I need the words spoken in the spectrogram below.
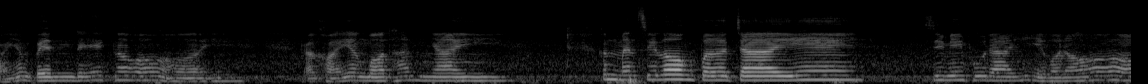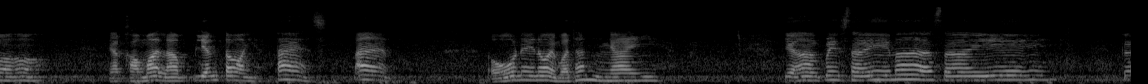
อยยังเป็นเด็กน้อยก็ข่อยยังบ่ทันใหญ่คันแม่นสิลองเปิดใจ สิมีผู้ใดบ่นออยากเข้ามารับเลี้ยงต่อยแต่แต่โอ้น้อยๆบ่ทันใหญ่อยากไปใส่มาใส่ก็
